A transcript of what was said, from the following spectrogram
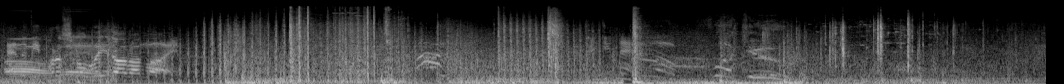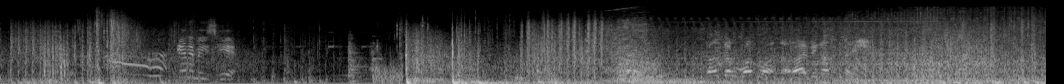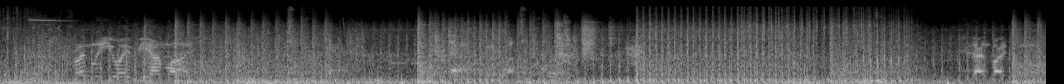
Enemy Oh, personal radar online. 111 arriving on station. Friendly UAV online. Stand by to move.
